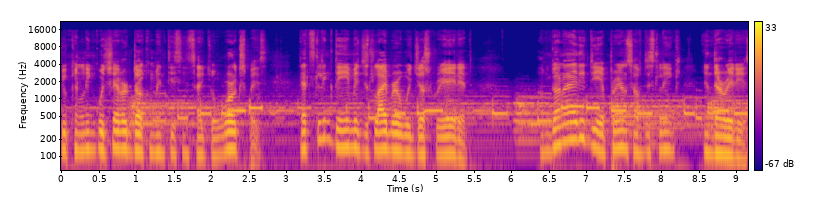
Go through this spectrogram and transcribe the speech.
you can link whichever document is inside your workspace. Let's link the images library we just created. I'm gonna edit the appearance of this link and there it is.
